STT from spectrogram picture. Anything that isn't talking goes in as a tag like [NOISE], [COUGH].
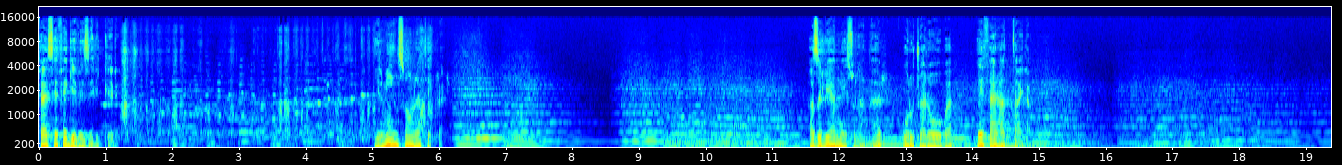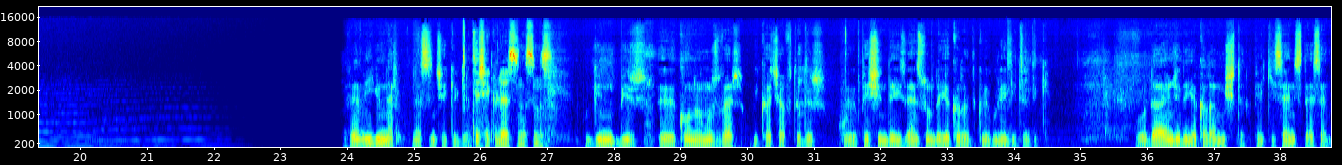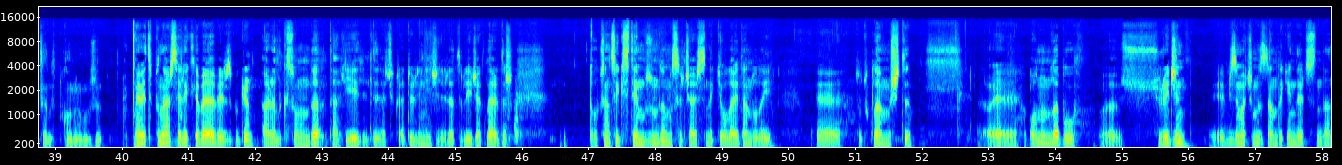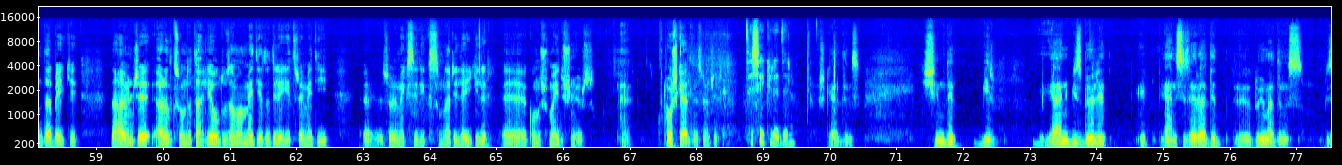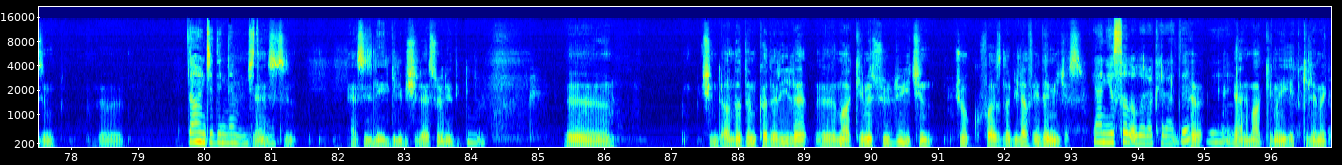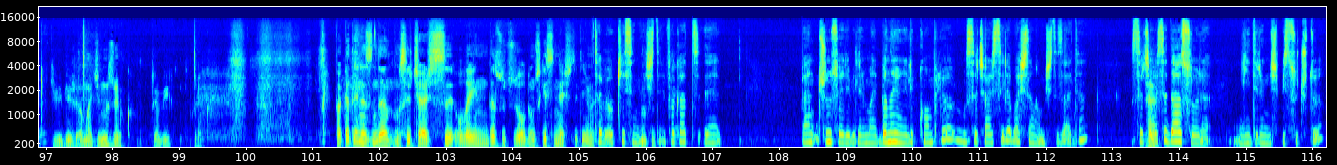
Felsefe gevezelikleri. 20 yıl sonra tekrar. Hazırlayan ve sunanlar Oruç Araoba ve Ferhat Taylan. Efendim iyi günler. Nasılsın Çekirge? Teşekkürler siz nasılsınız? Bugün bir e, konuğumuz var. Birkaç haftadır e, peşindeyiz. En sonunda yakaladık ve buraya getirdik. O daha önce de yakalanmıştı. Peki sen istersen tanıt konuğumuzu. Evet Pınar Selek'le beraberiz bugün. Aralık sonunda tahliye edildi. Açık Radyo dinleyicileri hatırlayacaklardır. 98 Temmuz'unda Mısır Çarşısı'ndaki olaydan dolayı e, tutuklanmıştı. E, onunla bu e, sürecin bizim açımızdan da kendi açısından da belki daha önce Aralık sonunda tahliye olduğu zaman medyada dile getiremediği, e, söylemek istediği kısımlarıyla ilgili e, konuşmayı düşünüyoruz. Evet. Hoş geldiniz öncelikle. Teşekkür ederim. Hoş geldiniz. Şimdi bir yani biz böyle yani siz herhalde e, duymadınız bizim e, daha önce dinlememiştim. Yani, sizin, yani sizle ilgili bir şeyler söyledik. Ee, şimdi anladığım kadarıyla e, mahkeme sürdüğü için çok fazla bir laf edemeyeceğiz. Yani yasal olarak herhalde. Evet. Ee, yani mahkemeyi etkilemek gibi bir amacımız yok tabii. Yok. Fakat en azından Mısır Çarşısı olayında suçsuz olduğumuz kesinleşti değil mi? Tabii o kesinleşti. Hı hı. Fakat e, ben şunu söyleyebilirim. Hani bana yönelik komplo Mısır Çarşısı ile başlamamıştı zaten. Mısır Çarşısı evet. daha sonra giydirilmiş bir suçtu.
